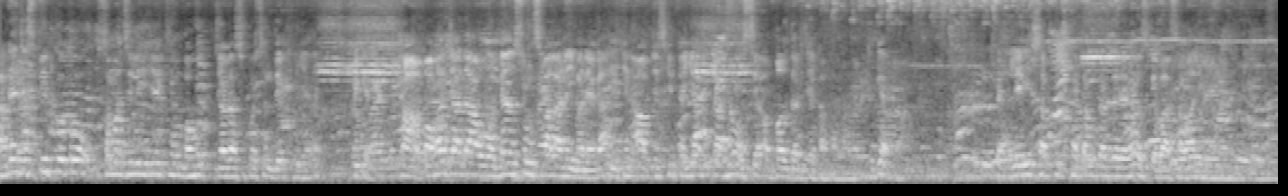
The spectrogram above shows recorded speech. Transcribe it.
एवरेज स्पीड को तो समझ लीजिए कि हम बहुत ज़्यादा से क्वेश्चन देख लिया है। ठीक है? हाँ बहुत ज़्यादा वो मैंसुन्स वाला नहीं बनेगा, लेकिन आप जिसकी तैयारी कर रहे हैं, उससे अव्वल दर्जे का बना ठीक है? पहले ही सब कुछ खत्म कर दे रहे हैं, उसके बाद सवाल ही नहीं है।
